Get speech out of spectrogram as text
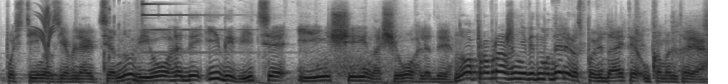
тут постійно з'являються нові огляди і дивіться інші наші огляди. Ну а про враження від моделі розповідайте у коментарях.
